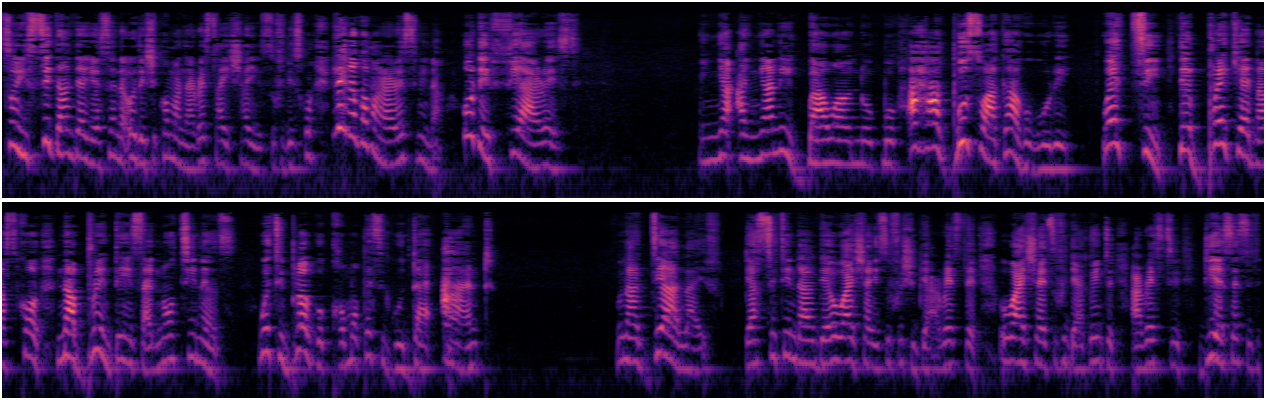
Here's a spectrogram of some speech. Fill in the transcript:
So you sit down there, you're saying that, oh, they should come and arrest Aisha Yusuf. They should. Let them come and arrest me now. Who they fear arrest? Anyani bawa nokbo. Aha, buso aga agogore. Waiting. They break here na skull. Na brain dey inside. Nothing else. Waiting. Blood go come up. Person go die. And when are they alive they are sitting down there oh Aisha Yusufu should be arrested. Oh Aisha Yusufu they are going to arrest you. DSS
